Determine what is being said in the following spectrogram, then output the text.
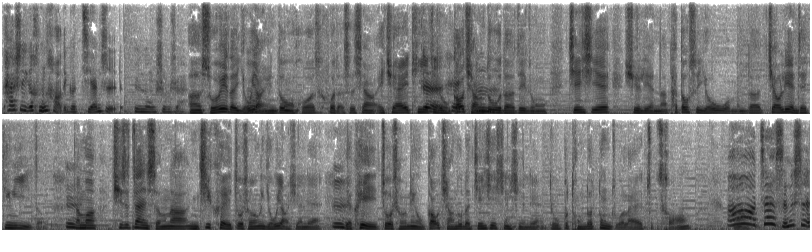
它是一个很好的一个减脂运动，是不是？呃，所谓的有氧运动或或者是像 HIT 这种高强度的这种间歇训练呢，它都是由我们的教练在定义的。那么，其实战绳呢，你既可以做成有氧训练，也可以做成那种高强度的间歇性训练，由不同的动作来组成。哦，战神是，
